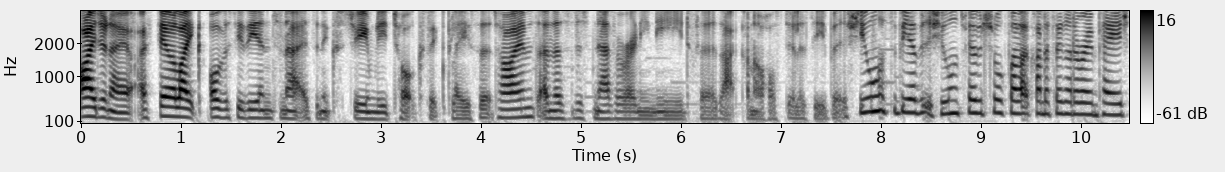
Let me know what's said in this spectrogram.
I don't know. I feel like obviously the internet is an extremely toxic place at times, and there's just never any need for that kind of hostility. But if she wants to be able, if she wants to be able to talk about that kind of thing on her own page,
